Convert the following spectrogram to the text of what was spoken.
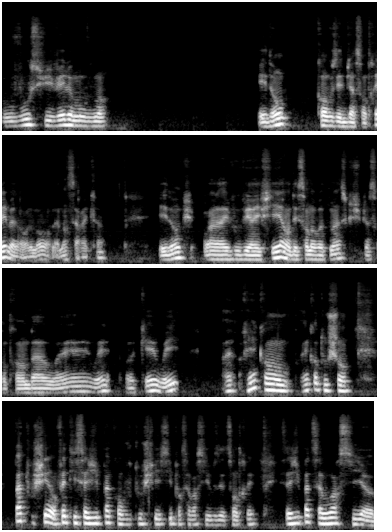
vous suivez le mouvement. Et donc, quand vous êtes bien centré, ben, normalement, la main s'arrête là. Et donc, voilà, et vous vérifiez en descendant votre main, est-ce que je suis bien centré en bas? Ouais, ouais, ok, oui. Rien qu'en, rien qu'en touchant pas toucher. En fait, il s'agit pas quand vous touchez ici pour savoir si vous êtes centré. Il s'agit pas de savoir si euh,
